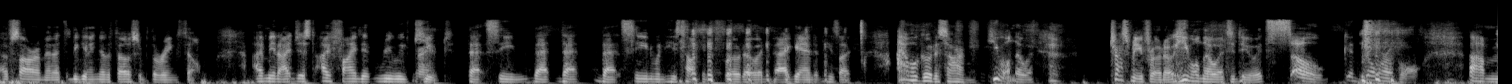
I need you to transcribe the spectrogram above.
of Saruman at the beginning of the Fellowship of the Ring film. I mean, I just I find it really cute right. that scene that that that scene when he's talking to Frodo and Bag End and he's like, "I will go to Saruman. He will know it." Trust me, Frodo, he will know what to do. It's so adorable. um,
